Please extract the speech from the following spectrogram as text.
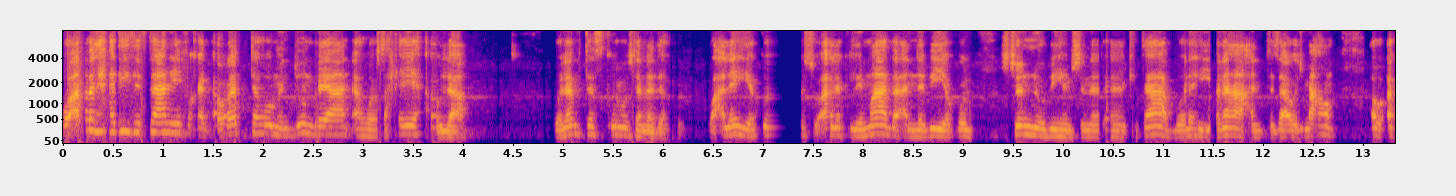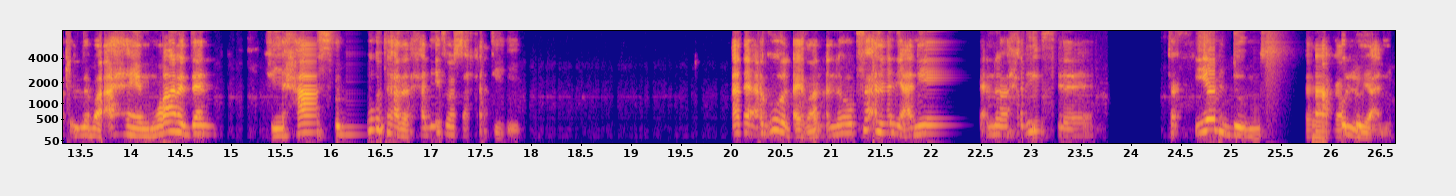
وأما الحديث الثاني فقد أوردته من دون بيان أهو صحيح أو لا. ولم تذكروا سنده. وعليه يكون سؤالك لماذا النبي يقول سنوا بهم سنة الكتاب ونهى عن التزاوج معهم أو أكل ذبائحهم واردا في حال ثبوت هذا الحديث وصحته. أنا أقول أيضا أنه فعلا يعني أنه الحديث يبدو كله يعني.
